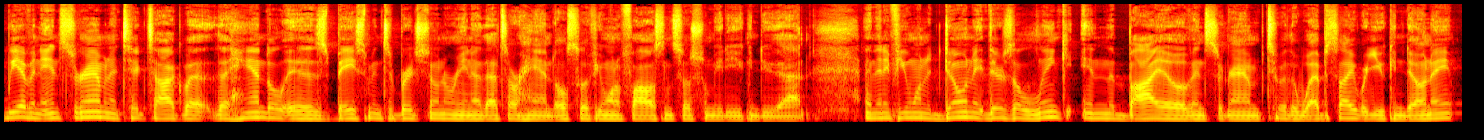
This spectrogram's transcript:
we have an Instagram and a TikTok, but the handle is Basement to Bridgestone Arena. That's our handle. So if you want to follow us on social media, you can do that. And then if you want to donate, there's a link in the bio of Instagram to the website where you can donate.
